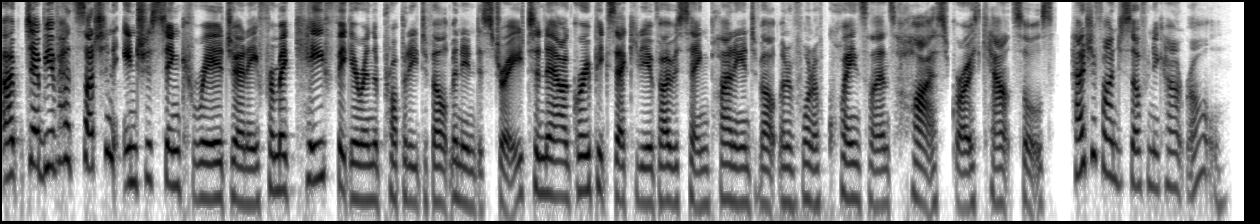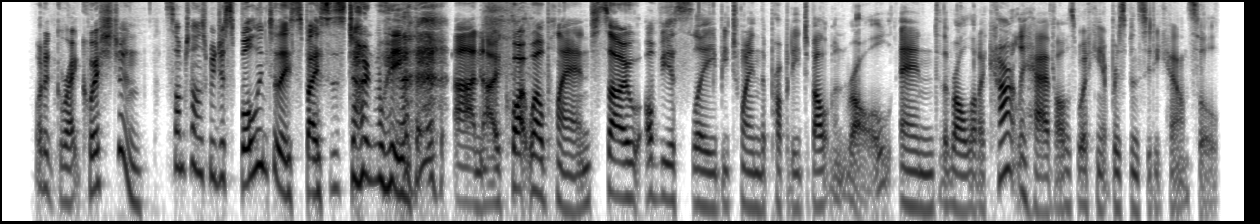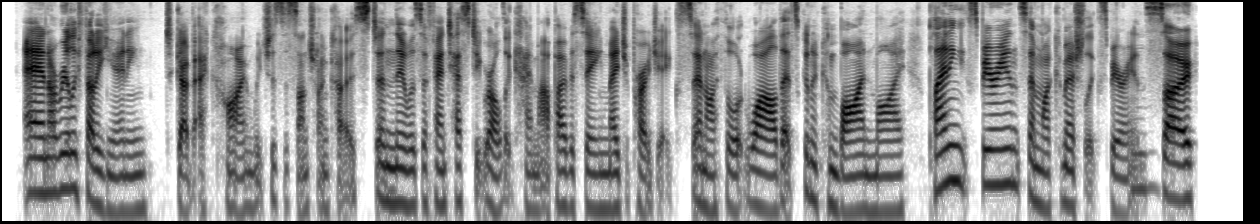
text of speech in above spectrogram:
Uh, Deb, you've had such an interesting career journey from a key figure in the property development industry to now a group executive overseeing planning and development of one of Queensland's highest growth councils. How did you find yourself in your current role? What a great question. Sometimes we just fall into these spaces, don't we? uh, no, quite well planned. So, obviously, between the property development role and the role that I currently have, I was working at Brisbane City Council. And I really felt a yearning to go back home, which is the Sunshine Coast. And there was a fantastic role that came up overseeing major projects. And I thought, wow, that's going to combine my planning experience and my commercial experience. Mm. So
